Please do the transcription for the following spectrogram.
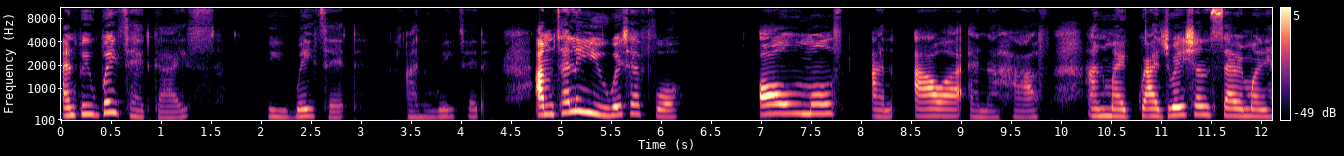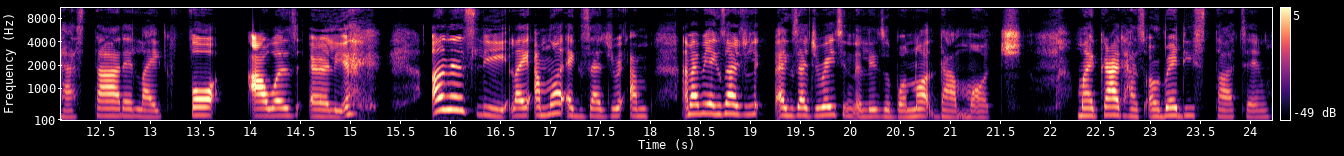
and we waited guys. We waited and waited. I'm telling you waited for almost an hour and a half and my graduation ceremony has started like four hours earlier. Honestly like i'm not exaggerating i'm i might be exagger- exaggerating a little but not that much. My grad has already started.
